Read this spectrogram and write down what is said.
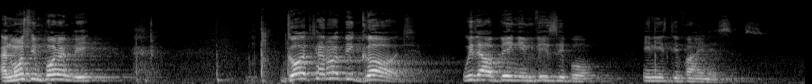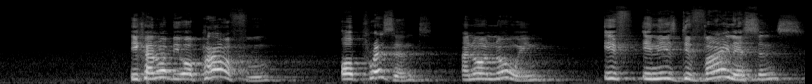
And most importantly, God cannot be God without being invisible in his divine essence. He cannot be all powerful, all present, and all knowing if in his divine essence,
